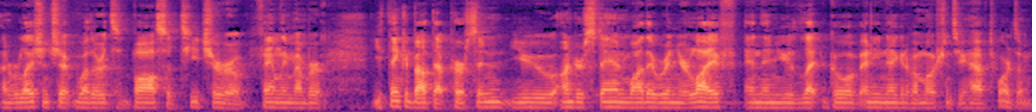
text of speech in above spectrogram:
a relationship, whether it's a boss, a teacher, a family member, you think about that person, you understand why they were in your life, and then you let go of any negative emotions you have towards them.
